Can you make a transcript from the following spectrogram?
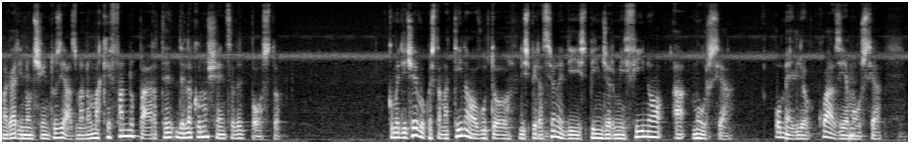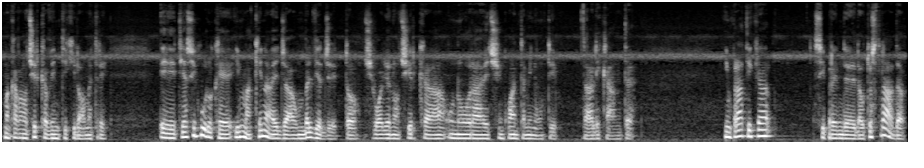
magari non ci entusiasmano, ma che fanno parte della conoscenza del posto. Come dicevo, questa mattina ho avuto l'ispirazione di spingermi fino a Mursia, o meglio, quasi a Mursia, mancavano circa 20 km. E ti assicuro che in macchina è già un bel viaggetto, ci vogliono circa un'ora e 50 minuti da Alicante. In pratica si prende l'autostrada,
